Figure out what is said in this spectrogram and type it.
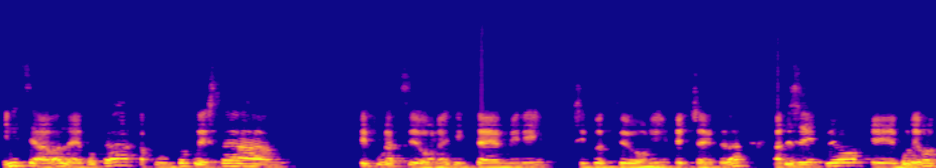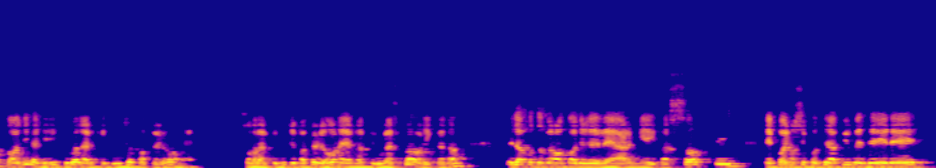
iniziava all'epoca appunto questa epurazione di termini, situazioni, eccetera. Ad esempio, eh, volevano togliere addirittura l'archibugio Paperone. Insomma, l'archibugio Paperone è una figura storica, no? E dopo dovevano togliere le armi ai bassotti e poi non si poteva più vedere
